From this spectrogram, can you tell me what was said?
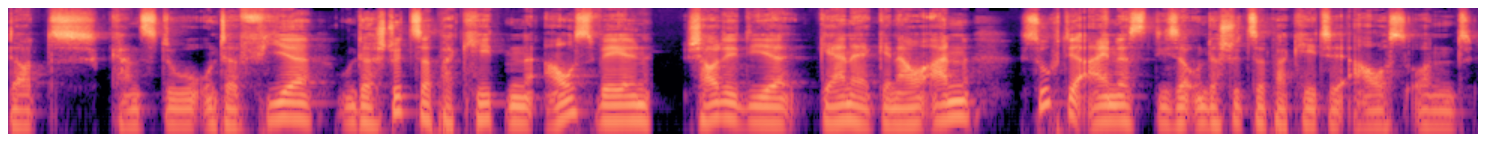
Dort kannst du unter vier Unterstützerpaketen auswählen. Schau dir dir gerne genau an, such dir eines dieser Unterstützerpakete aus und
